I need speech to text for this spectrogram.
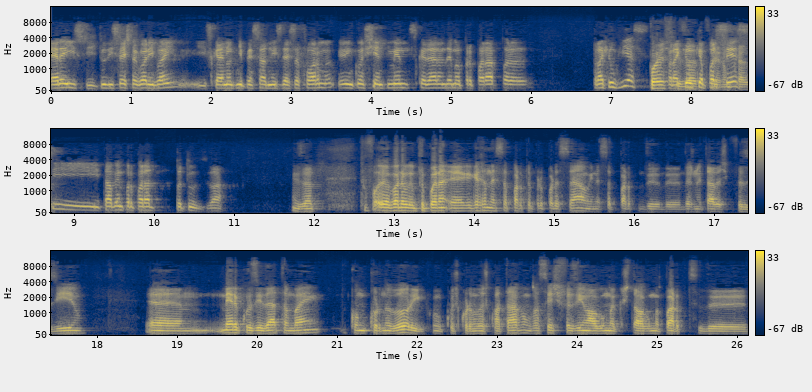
era isso. E tu disseste agora e bem, e se calhar não tinha pensado nisso dessa forma, eu inconscientemente, se calhar, andei-me a preparar para, para aquilo que viesse, pois, para aquilo que aparecesse um e está bem preparado para tudo. Vá. Exato. Tu, agora, eh, agarrando nessa parte da preparação e nessa parte de, de, das noitadas que faziam, uh, mera curiosidade também, como coordenador e com, com os coordenadores que lá estavam, vocês faziam alguma questão, alguma parte de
